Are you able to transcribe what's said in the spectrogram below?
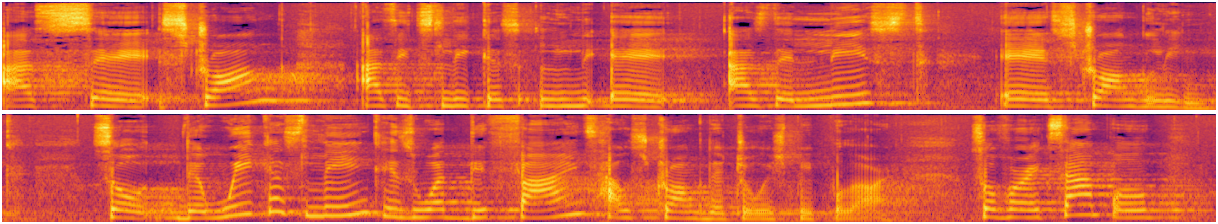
as uh, strong as, its weakest, uh, as the least uh, strong link. So the weakest link is what defines how strong the Jewish people are. So for example,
